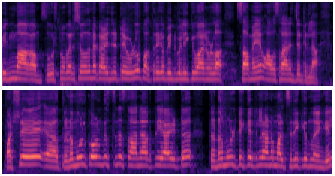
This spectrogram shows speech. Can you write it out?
പിന്മാറാം. സൂക്ഷ്മ പരിശോധന കഴിഞ്ഞിട്ടേ ഉള്ളൂ. പത്രിക പിൻവലിക്കുവാനുള്ള സമയം അവസാനിച്ചിട്ടില്ല. പക്ഷേ തൃണമൂൽ കോൺഗ്രസിന്റെ സ്ഥാനാർത്ഥിയായിട്ട് തൃണമൂൽ ടിക്കറ്റിലാണ് മത്സരിക്കുന്നതെങ്കിൽ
